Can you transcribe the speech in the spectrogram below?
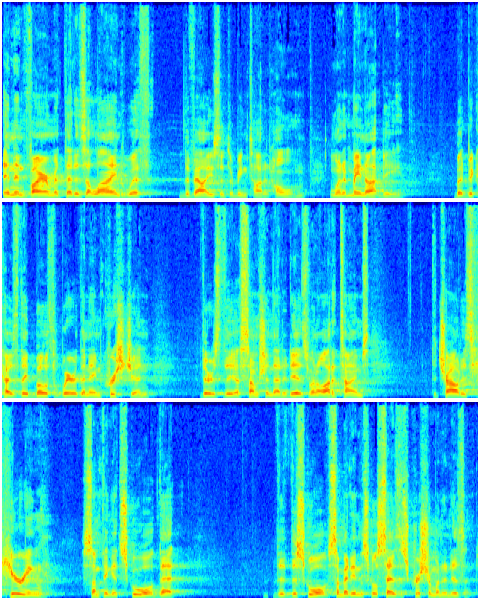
an environment that is aligned with the values that they're being taught at home, when it may not be. But because they both wear the name Christian, there's the assumption that it is, when a lot of times the child is hearing something at school that the, the school, somebody in the school says is Christian when it isn't.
